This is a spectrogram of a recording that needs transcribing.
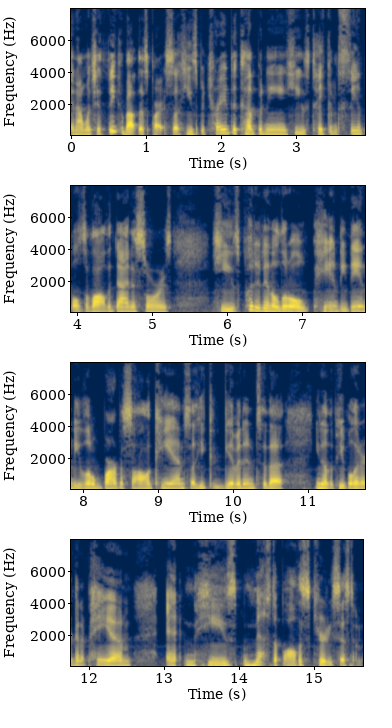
and I want you to think about this part. So he's betrayed the company, he's taken samples of all the dinosaurs, He's put it in a little handy dandy little Barbasol can so he could give it into the, you know, the people that are going to pay him. And he's messed up all the security system.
